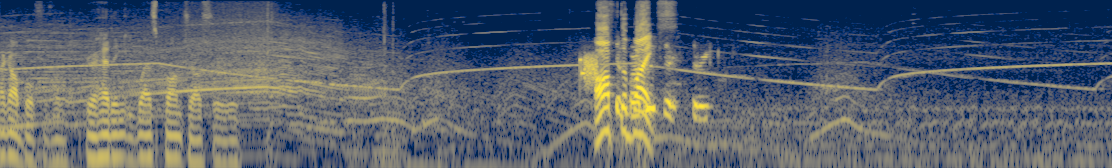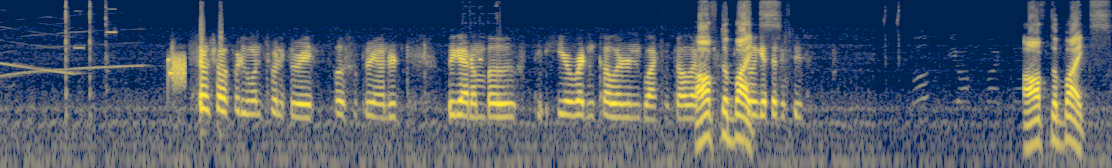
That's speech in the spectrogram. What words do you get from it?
I got both of them. You're heading westbound Joshua Road. Off the bikes! There's three. Central 4123, postal 300. We got them both here, red in color and black in color. Off the Can bikes. get the? Off the bikes.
